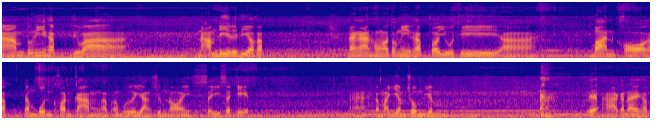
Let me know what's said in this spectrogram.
น้ำตรงนี้ครับ ถือว่าน้ำดีเลยทีเดียวครับหน้างานของเราตรงนี้ครับก็อยู่ที่บ้านคอครับตำบลคอนกามครับอำเภอยางชุมน้อยศรีสะเกดก็มาเยี่ยมชมเยี่ยมแวะหากันได้ครับ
